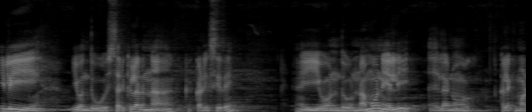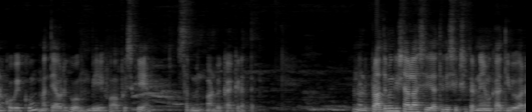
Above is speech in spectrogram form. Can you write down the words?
ಇಲ್ಲಿ ಈ ಒಂದು ಸರ್ಕ್ಯುಲರನ್ನು ಕಳಿಸಿದೆ. ಈ ಒಂದು ನಮೂನೆಯಲ್ಲಿ ಎಲ್ಲನೂ ಕಲೆಕ್ಟ್ ಮಾಡ್ಕೋಬೇಕು ಮತ್ತು ಅವರಿಗೂ ಬಿ ಎಫ್ ಆಫೀಸ್ಗೆ ಸಬ್ಮಿಟ್ ಮಾಡಬೇಕಾಗಿರುತ್ತೆ. ನೋಡಿ ಪ್ರಾಥಮಿಕ ಶಾಲಾ ಶಿ ಅತಿಥಿ ಶಿಕ್ಷಕರ ನೇಮಕಾತಿ ವಿವರ.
